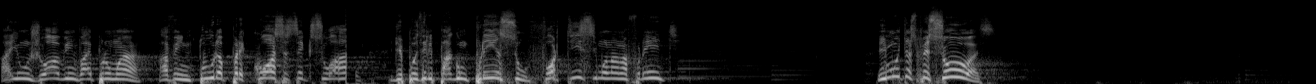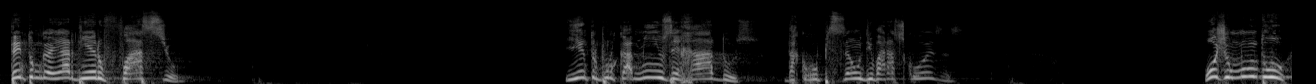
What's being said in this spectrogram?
Aí um jovem vai para uma aventura precoce sexual, e depois ele paga um preço fortíssimo lá na frente. E muitas pessoas tentam ganhar dinheiro fácil, e entram por caminhos errados da corrupção de várias coisas. Hoje o mundo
